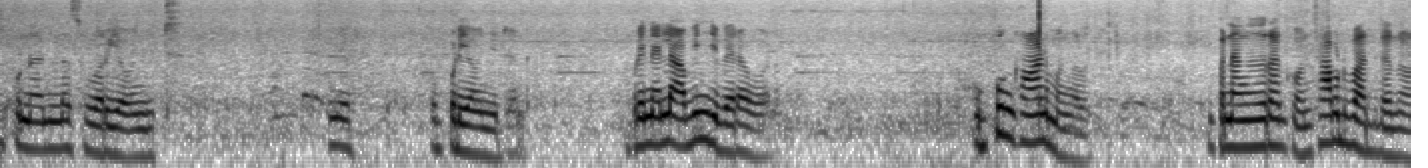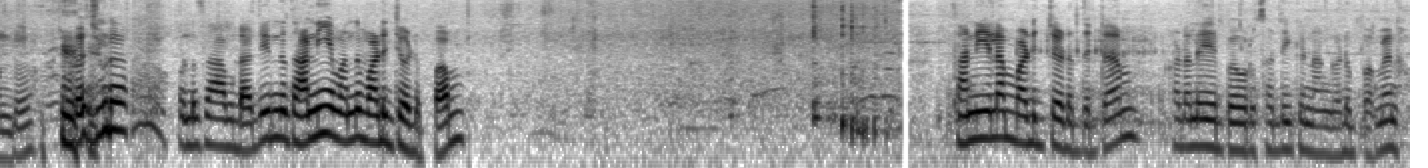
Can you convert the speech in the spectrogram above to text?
உப்பு நல்லா சுவரி அவிஞ்சிட்டு. இப்படி அவிஞ்சிட்டு இப்படி நல்லா அவிஞ்சு வேற வேணும். உப்பும் காணும் எங்களுக்கு. இப்போ நாங்கள் இறக்குவோம் சாப்பிட்டு பார்த்துட்டோம் உண்டு? சுட சுட ஒன்று சாப்பிட்டாச்சு. இந்த தண்ணியை வந்து வடிச்சு எடுப்போம் தண்ணியெல்லாம் வடிச்சு எடுத்துட்டேன் கடலையை இப்போ ஒரு சட்டிக்கு நாங்கள் எடுப்போம். வேணும்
